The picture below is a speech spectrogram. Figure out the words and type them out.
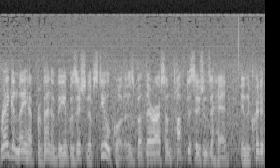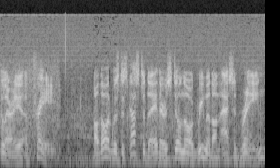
Reagan may have prevented the imposition of steel quotas, but there are some tough decisions ahead in the critical area of trade. Although it was discussed today, there is still no agreement on acid rain.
